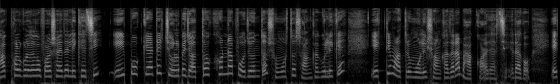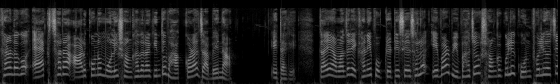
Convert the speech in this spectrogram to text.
ভাগফলগুলো দেখো পরের সারিতে লিখেছি। এই প্রক্রিয়াটি চলবে যতক্ষণ না পর্যন্ত সমস্ত সংখ্যাগুলিকে একটি মাত্র মৌলিক সংখ্যা দ্বারা ভাগ করা যাচ্ছে। দেখো, এখানে দেখো, এক ছাড়া আর কোনো মৌলিক সংখ্যা দ্বারা কিন্তু ভাগ করা যাবে না এটাকে। তাই আমাদের এখানে প্রক্রিয়াটি শেষ হলো। এবার বিভাজক সংখ্যাগুলি কোন গুণফলই হচ্ছে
